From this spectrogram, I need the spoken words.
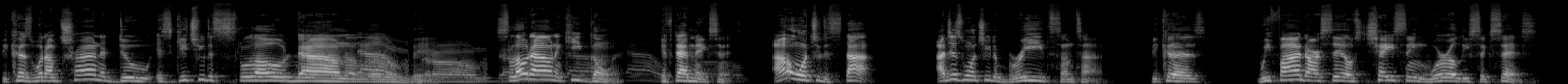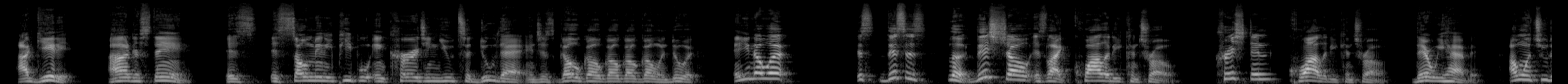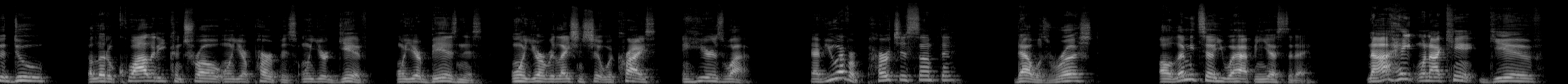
because what I'm trying to do is get you to slow down a little bit. Slow down and keep going, if that makes sense. I don't want you to stop. I just want you to breathe sometimes because we find ourselves chasing worldly success. I get it. I understand. It's, it's so many people encouraging you to do that and just go, go, go, go, go and do it. And you know what? This, this is, look, this show is like quality control, Christian quality control. There we have it. I want you to do a little quality control on your purpose, on your gift, on your business, on your relationship with Christ. And here's why. Have you ever purchased something that was rushed? Oh, let me tell you what happened yesterday. Now, I hate when I can't give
